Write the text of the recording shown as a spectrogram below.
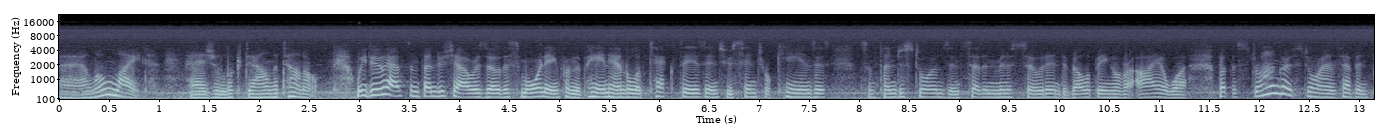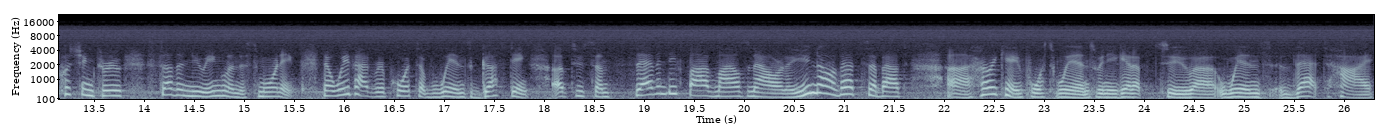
a little light as you look down the tunnel. We do have some thunder showers, though, this morning from the panhandle of Texas into central Kansas. Some thunderstorms in southern Minnesota and developing over Iowa. But the stronger storms have been pushing through southern New England this morning. Now, we've had reports of winds gusting up to some 75 miles an hour. Now, you know that's about uh, hurricane force winds when you get up to uh, winds that high.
